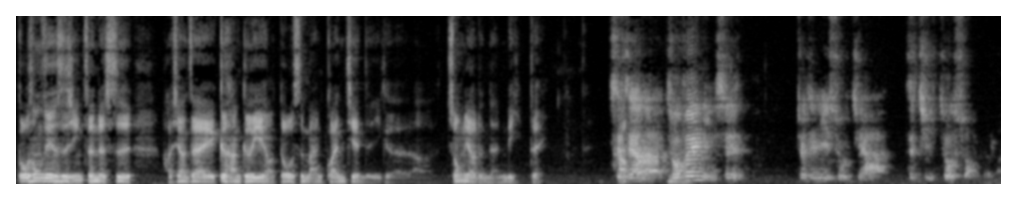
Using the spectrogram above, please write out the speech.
沟通这件事情，真的是好像在各行各业哦，都是蛮关键的一个呃重要的能力。对，是这样啊，除非你是就是艺术家。自己做爽的嘛，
